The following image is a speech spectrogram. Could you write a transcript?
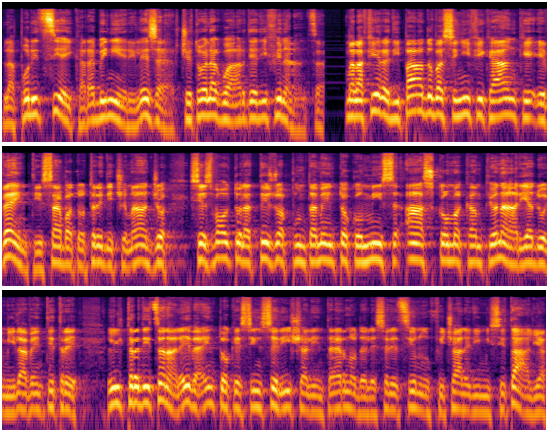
la polizia, i carabinieri, l'esercito e la guardia di finanza. Ma la fiera di Padova significa anche eventi. Sabato 13 maggio si è svolto l'atteso appuntamento con Miss Ascom Campionaria 2023, il tradizionale evento che si inserisce all'interno delle selezioni ufficiali di Miss Italia.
